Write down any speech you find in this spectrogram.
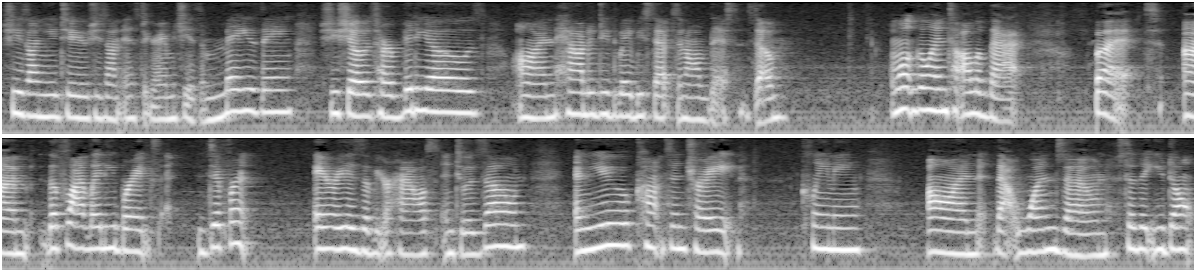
she's on YouTube, she's on Instagram, she is amazing. She shows her videos on how to do the baby steps and all of this. So, I won't go into all of that, but um, the Fly Lady breaks different areas of your house into a zone and you concentrate cleaning on that one zone so that you don't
